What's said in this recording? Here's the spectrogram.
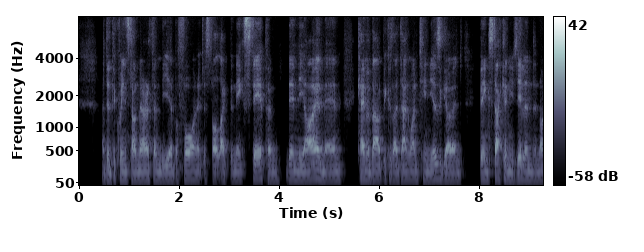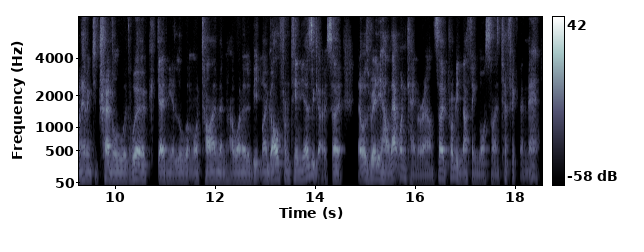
I did the Queenstown Marathon the year before, and it just felt like the next step. And then the Ironman came about because I'd done one 10 years ago, and being stuck in New Zealand and not having to travel with work gave me a little bit more time and I wanted to beat my goal from 10 years ago. So that was really how that one came around. So probably nothing more scientific than that.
